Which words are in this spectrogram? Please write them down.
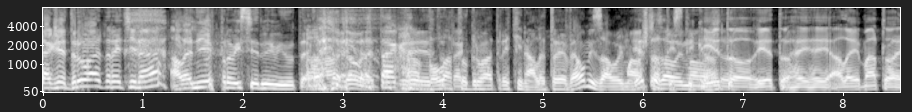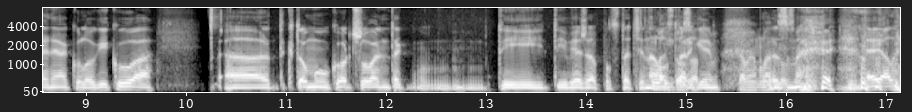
Takže druhá tretina. Ale nie v prvých 7 minútach. Aha, dobre, takže A bola to, to, tak. druhá tretina, ale to je veľmi zaujímavá Je to štatistika. zaujímavé. Je to, je to, hej, hej, ale má to aj nejakú logiku a, a k tomu korčľovaniu, tak mm, ty, ty vieš, a v podstate na All-Star dozadu. Game Ja viem, len sme, hej, ale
